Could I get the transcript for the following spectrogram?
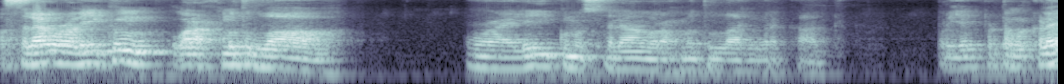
അസ്സലാമു അലൈക്കും വറഹ്മത്തുള്ളാ. വലൈക്കും അസ്സലാം വറഹമത്തല്ലാഹി വബർക്കാത്ത് പ്രിയപ്പെട്ട മക്കളെ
